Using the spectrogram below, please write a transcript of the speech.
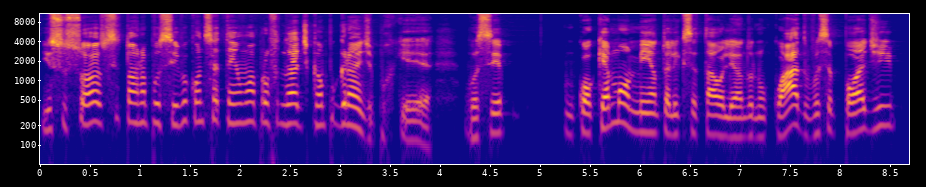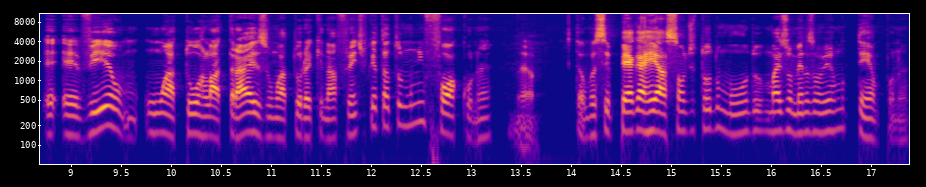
isso só se torna possível quando você tem uma profundidade de campo grande, porque você em qualquer momento ali que você está olhando no quadro, você pode é, é, ver um, um, ator lá atrás, um ator aqui na frente, porque está todo mundo em foco, né? É. Então você pega a reação de todo mundo mais ou menos ao mesmo tempo, né?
